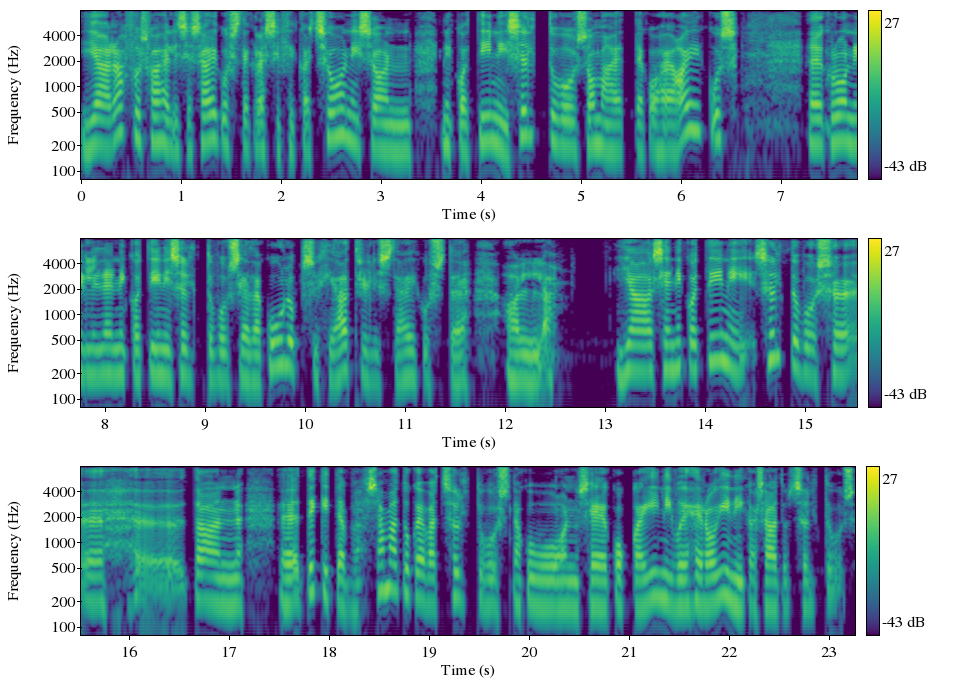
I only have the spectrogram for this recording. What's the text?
Ja rahvusvahelises haiguste klassifikatsioonis on nikotiinisõltuvus omaette kohe haigus, eh, krooniline nikotiinisõltuvus ja ta kuulub psühhiaatriliste haiguste alla ja see nikotiinisõltuvus, äh, ta on, äh, tekitab sama tugevat sõltuvust, nagu on see kokaiini või heroiiniga saadud sõltuvus.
